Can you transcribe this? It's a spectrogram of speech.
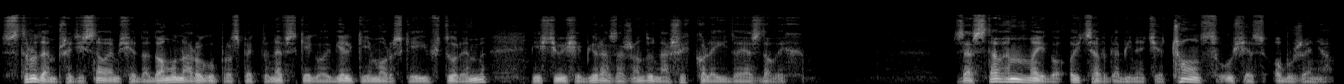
Z trudem przecisnąłem się do domu na rogu prospektu Newskiego i Wielkiej Morskiej, w którym mieściły się biura zarządu naszych kolei dojazdowych. Zastałem mojego ojca w gabinecie, cząsł się z oburzenia.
